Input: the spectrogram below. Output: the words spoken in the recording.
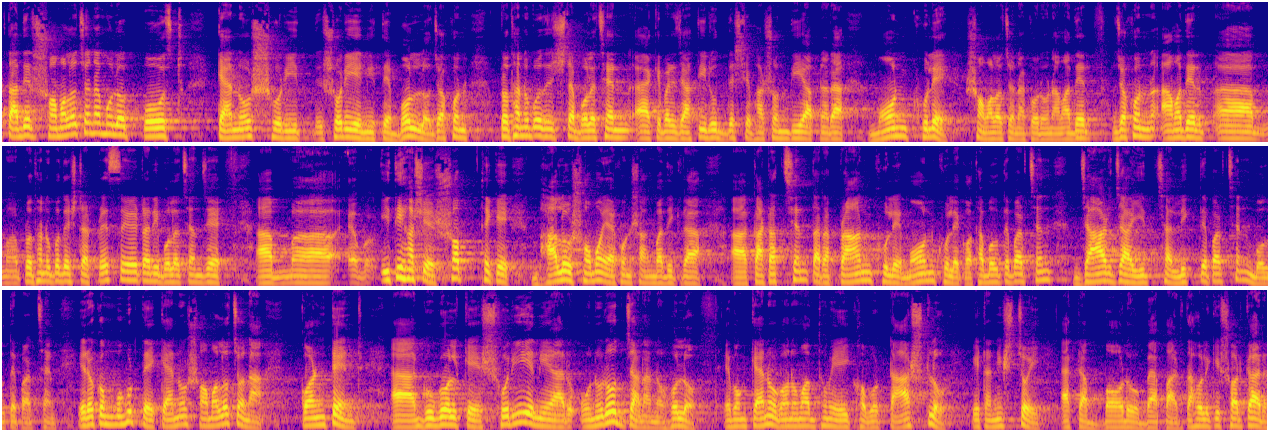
তাদের সমালোচনামূলক পোস্ট কেন সরি- সরিয়ে নিতে বলল? যখন প্রধান উপদেষ্টা বলেছেন, একেবারে জাতির উদ্দেশ্যে ভাষণ দিয়ে আপনারা মন খুলে সমালোচনা করুন। আমাদের, যখন আমাদের প্রধান উপদেষ্টার প্রেস সেক্রেটারি বলেছেন যে ইতিহাসের সব থেকে ভালো সময় এখন সাংবাদিকরা কাটাচ্ছেন, তারা প্রাণ খুলে, মন খুলে কথা বলতে পারছেন, যার যা ইচ্ছা লিখতে পারছেন, বলতে পারছেন। এরকম মুহূর্তে কেন সমালোচনা কন্টেন্ট গুগলকে সরিয়ে নেওয়ার অনুরোধ জানানো হলো এবং কেন গণমাধ্যমে এই খবরটা আসলো, এটা নিশ্চয়ই একটা বড় ব্যাপার। তাহলে কি সরকার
